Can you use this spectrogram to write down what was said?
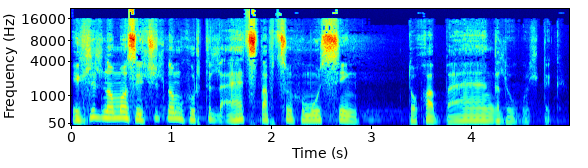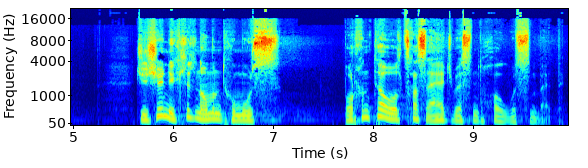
Эхлэл номоос илчил ном хүртэл айдас давтсан хүмүүсийн тухай байнга л өгүүлдэг. Жишээ нь эхлэл номонд хүмүүс бурхантай уулзахаас айж байсан тухай өгүүлсэн байдаг.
